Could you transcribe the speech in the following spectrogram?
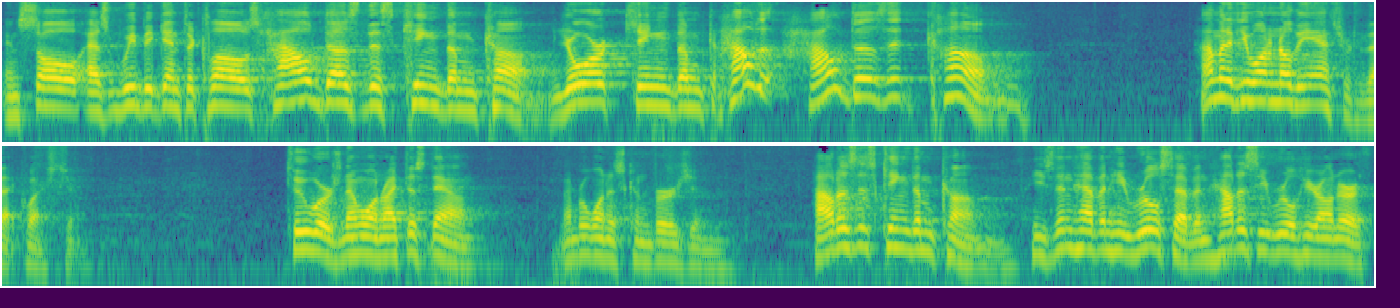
And so, as we begin to close, how does this kingdom come? Your kingdom, how, how does it come? How many of you want to know the answer to that question? Two words. Number one, write this down. Number one is conversion. How does his kingdom come? He's in heaven, he rules heaven. How does he rule here on earth?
